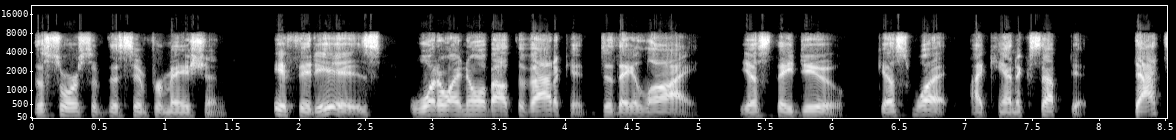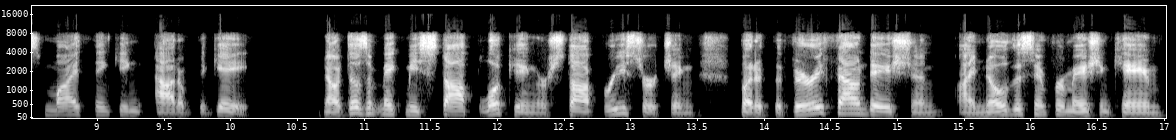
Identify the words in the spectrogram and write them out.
the source of this information? If it is, what do I know about the Vatican? Do they lie? Yes, they do. Guess what? I can't accept it. That's my thinking out of the gate. Now, it doesn't make me stop looking or stop researching, but at the very foundation, I know this information came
